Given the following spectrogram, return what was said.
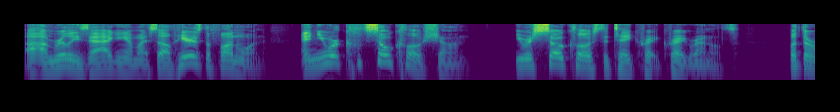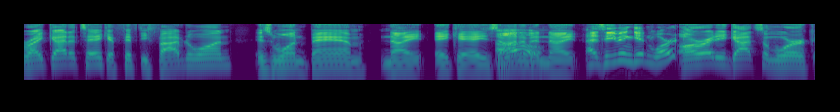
uh, I'm really zagging on myself. Here's the fun one. And you were cl- so close, Sean. You were so close to take Craig, Craig Reynolds. But the right guy to take at 55 to 1 is one Bam Knight, aka Zonovan Oh. Knight Has he been getting work? already got some work,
